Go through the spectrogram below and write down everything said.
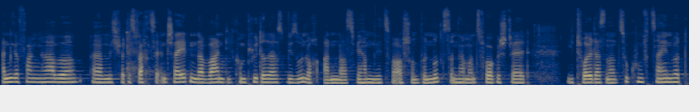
angefangen habe, äh, mich für das Fach zu entscheiden, da waren die Computer sowieso noch anders. Wir haben die zwar auch schon benutzt und haben uns vorgestellt, wie toll das in der Zukunft sein wird,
